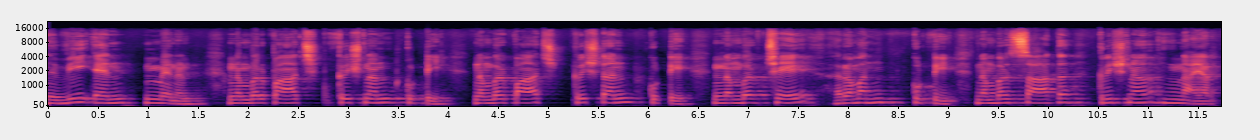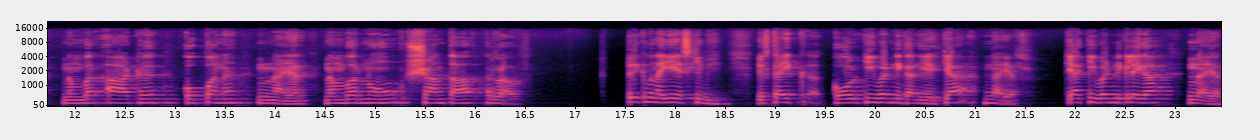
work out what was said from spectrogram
वी एन मेनन। नंबर पाँच, कृष्णन कुट्टी। नंबर पाँच, कृष्णन कुट्टी। नंबर छ, रमन कुट्टी। नंबर सात, कृष्ण नायर। नंबर आठ, कोपन नायर। नंबर नौ, शांता राव। ट्रिक बनाइए इसकी भी। इसका एक कोर कीवर्ड निकालिए। क्या? नायर। क्या कीवर्ड निकलेगा? नायर।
